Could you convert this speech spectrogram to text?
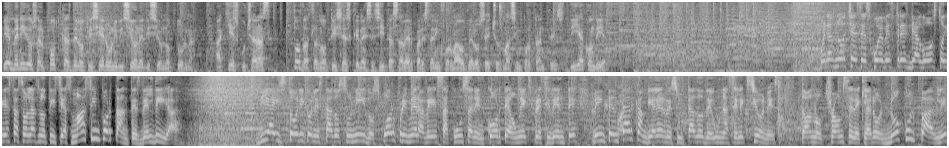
Bienvenidos al podcast de Noticiero Univisión Edición Nocturna. Aquí escucharás todas las noticias que necesitas saber para estar informado de los hechos más importantes día con día. Buenas noches, es jueves 3 de agosto y estas son las noticias más importantes del día. Día histórico en Estados Unidos. Por primera vez acusan en corte a un expresidente de intentar cambiar el resultado de unas elecciones. Donald Trump se declaró no culpable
